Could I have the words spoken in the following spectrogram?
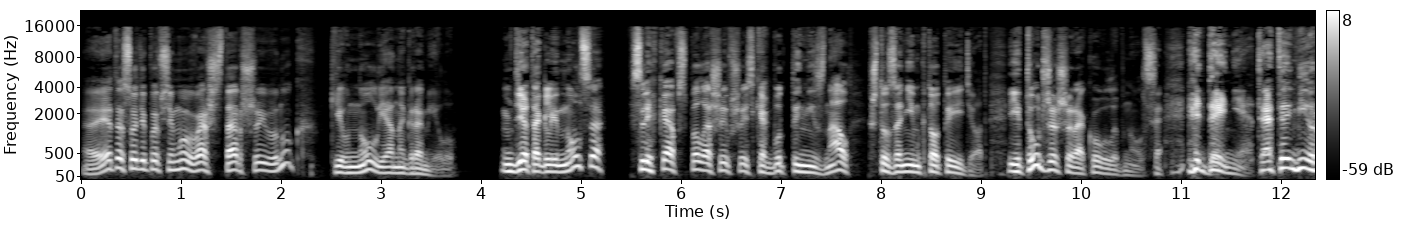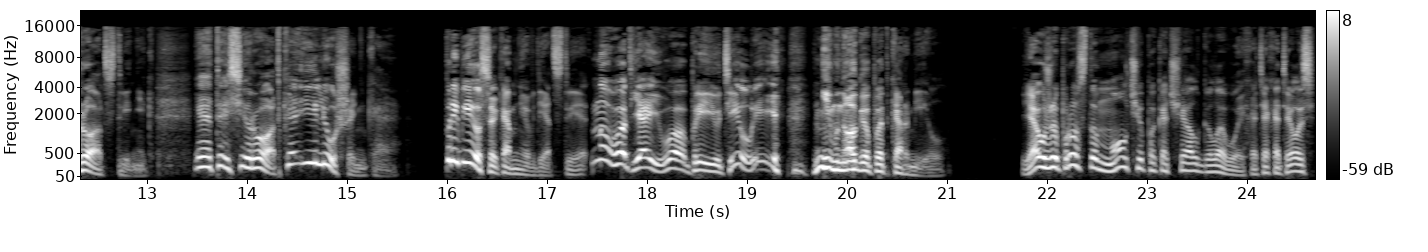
«А это, судя по всему, ваш старший внук?» — кивнул я на громилу. Дед оглянулся, слегка всполошившись, как будто не знал, что за ним кто-то идет, и тут же широко улыбнулся. «Да нет, это не родственник. Это сиротка Илюшенька. Прибился ко мне в детстве. Ну вот я его приютил и немного подкормил». Я уже просто молча покачал головой, хотя хотелось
